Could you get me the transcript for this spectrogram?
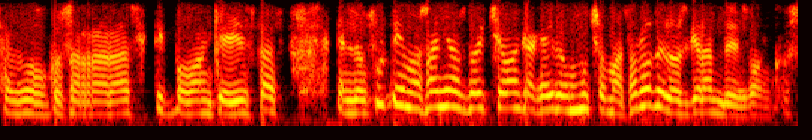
salvo cosas raras, tipo banque y estas, en los últimos años Deutsche Bank ha caído mucho más. Hablo de los grandes bancos.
